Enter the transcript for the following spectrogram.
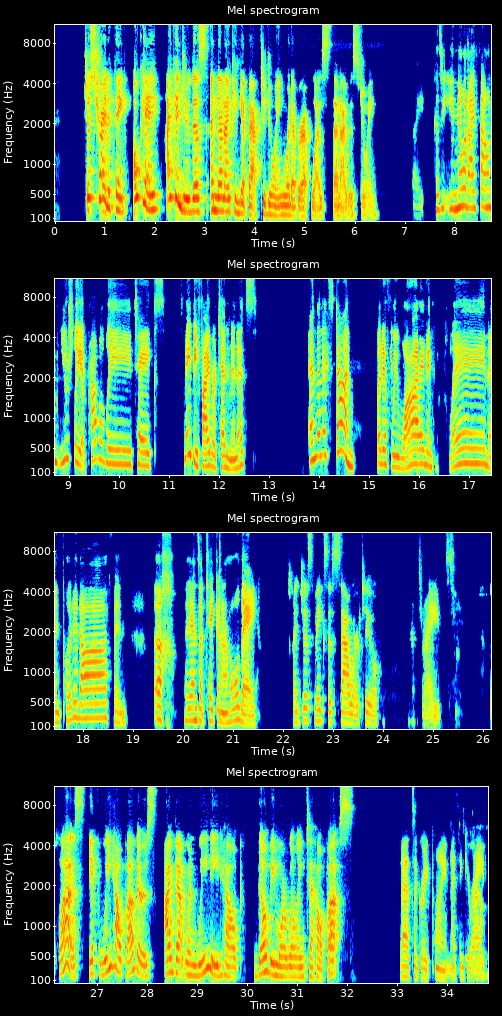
just try to think, okay, I can do this, and then I can get back to doing whatever it was that I was doing. Right. Because you know what I found? Usually it probably takes maybe five or 10 minutes, and then it's done. But if we whine and complain and put it off, and ugh, it ends up taking our whole day. It just makes us sour too. That's right. Plus, if we help others, I bet when we need help, they'll be more willing to help us. That's a great point. I think you're yeah. right.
